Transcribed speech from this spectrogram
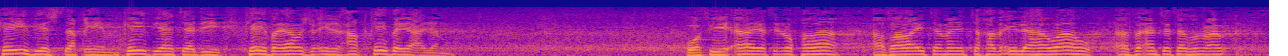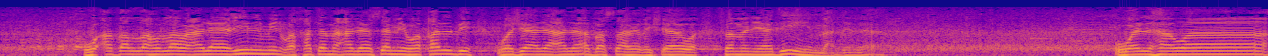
كيف يستقيم؟ كيف يهتدي؟ كيف يرجع إلى الحق؟ كيف يعلم؟ وفي آية أخرى أفرأيت من اتخذ إلى هواه؟ أفأنت تكون وأضله الله على علم وختم على سمع وقلبه وجعل على بصره غشاوة فمن يهديهم بعد الله. والهوى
